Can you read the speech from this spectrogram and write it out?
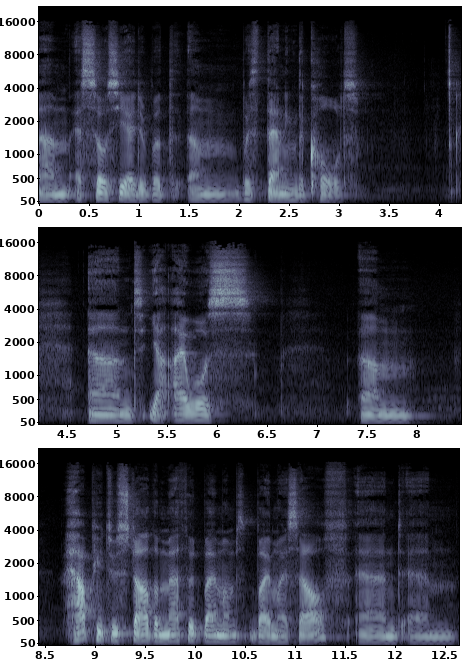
um, associated with um, withstanding the cold. And yeah, I was um, happy to start the method by, my, by myself and um,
